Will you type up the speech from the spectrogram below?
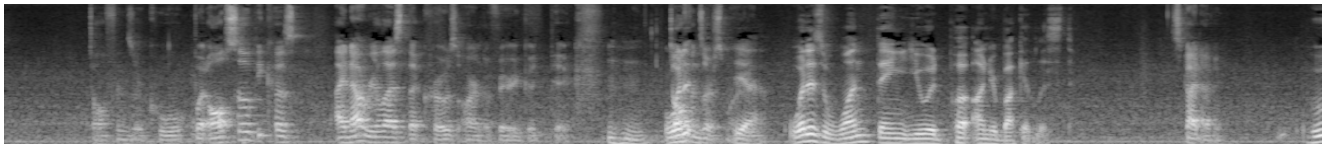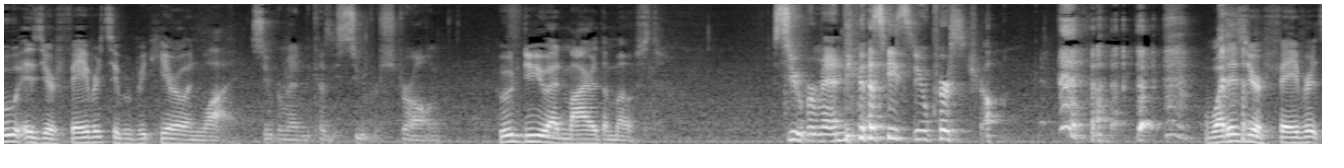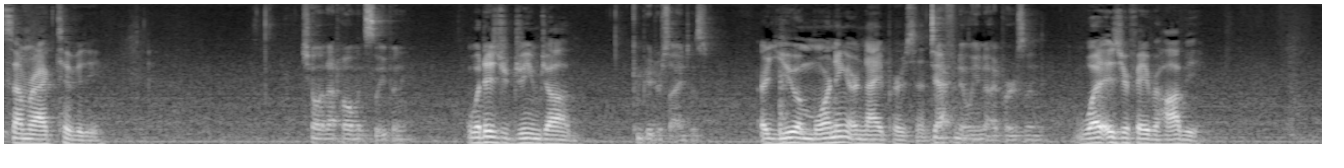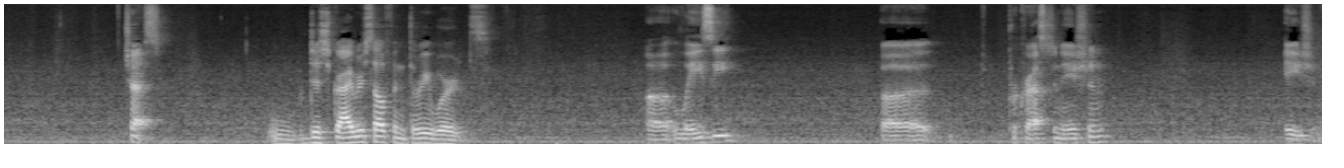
dolphins are cool, but also because I now realize that crows aren't a very good pick. Mm-hmm. Dolphins are smart. Yeah. What is one thing you would put on your bucket list? Skydiving, Who is your favorite superhero and why? Superman because he's super strong. Who do you admire the most? Superman because he's super strong. What is your favorite summer activity? Chilling at home and sleeping. What is your dream job? Computer scientist. Are you a morning or night person? Definitely a night person. What is your favorite hobby? Chess. Describe yourself in three words. Uh, lazy. Uh, procrastination. Asian.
